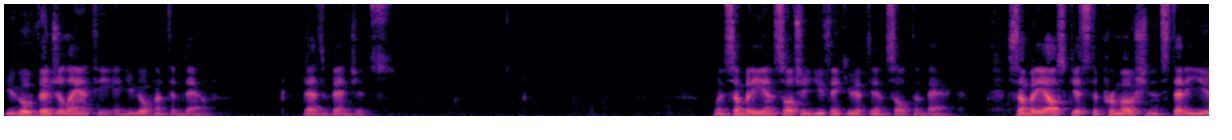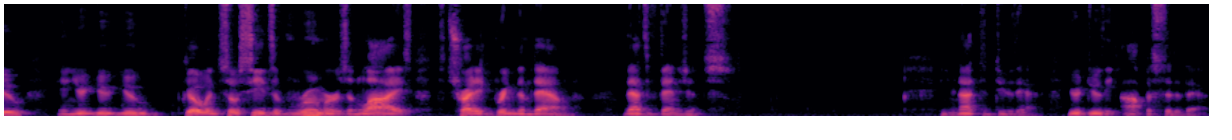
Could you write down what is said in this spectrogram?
you go vigilante and you go hunt them down. That's vengeance. When somebody insults you, you think you have to insult them back. Somebody else gets the promotion instead of you, and you you you go and sow seeds of rumors and lies to try to bring them down. That's vengeance. And you're not to do that. You're to do the opposite of that.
